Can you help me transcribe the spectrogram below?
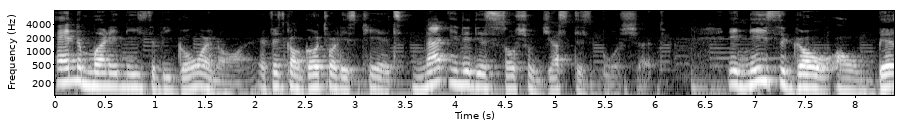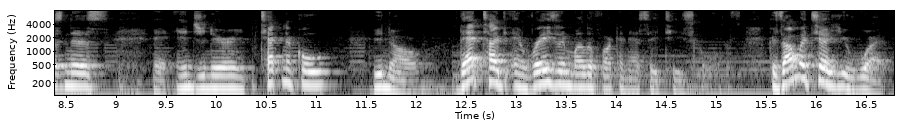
And the money needs to be going on, if it's gonna go toward these kids, not into this social justice bullshit. It needs to go on business and engineering, technical, you know, that type, and raising motherfucking SAT scores. Because I'm going to tell you what,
